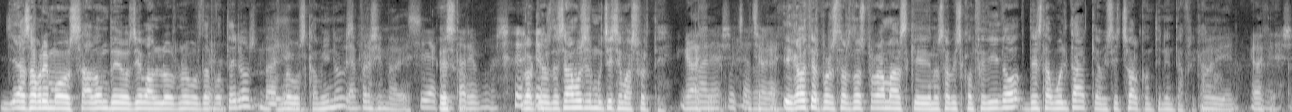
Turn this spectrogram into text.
Ya sabremos a dónde os llevan los nuevos derroteros, los nuevos caminos. La próxima vez. Sí, ya contaremos. Lo que os deseamos es muchísima suerte. Gracias. Vale, muchas muchas gracias. gracias. Y gracias por estos dos programas que nos habéis concedido de esta vuelta que habéis hecho al continente africano. Muy bien, gracias.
